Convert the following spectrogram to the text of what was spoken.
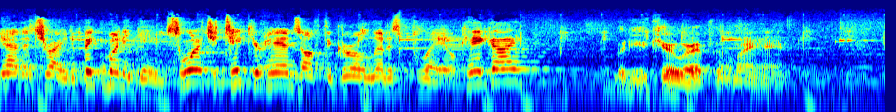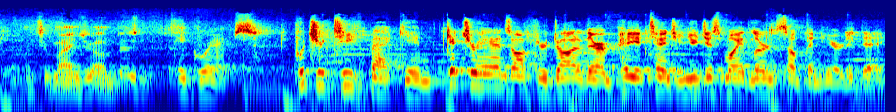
Yeah, that's right, a big money game. So why don't you take your hands off the girl and let us play, okay, guy? What do you care where I put my hand? Why don't you mind your own business? Hey, Gramps, put your teeth back in, get your hands off your daughter there, and pay attention. You just might learn something here today.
